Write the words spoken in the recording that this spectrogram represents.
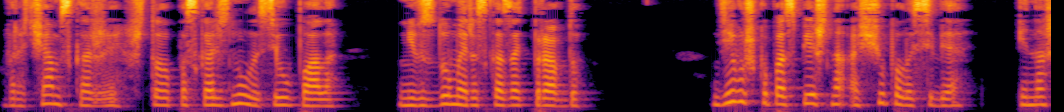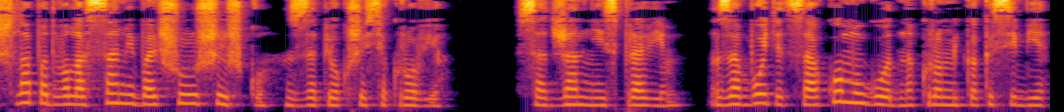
Врачам скажи, что поскользнулась и упала. Не вздумай рассказать правду». Девушка поспешно ощупала себя и нашла под волосами большую шишку с запекшейся кровью. Саджан неисправим, заботится о ком угодно, кроме как о себе.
